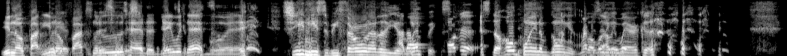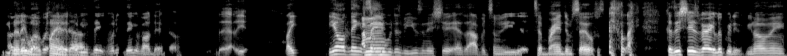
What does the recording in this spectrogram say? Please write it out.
You know, Fox. You know, Fox News had a day with that boy. she needs to be thrown out of the Olympics. That's the whole point of going is Well, well, I representing mean, America. you know, they weren't playing, what, what do you think? What do you think about that though? Like, you don't think I some mean- people just be using this shit as an opportunity to, to brand themselves, like, because this shit is very lucrative. You know what I mean?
